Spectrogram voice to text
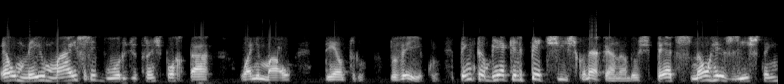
é o meio mais seguro de transportar o animal dentro do veículo. Tem também aquele petisco, né, Fernanda? Os pets não resistem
